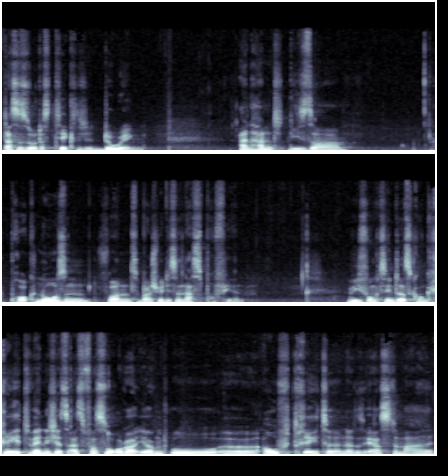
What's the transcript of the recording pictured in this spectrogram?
Das ist so das tägliche Doing. Anhand dieser Prognosen von zum Beispiel diesen Lastprofilen. Wie funktioniert das konkret? Wenn ich jetzt als Versorger irgendwo äh, auftrete, ne, das erste Mal,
